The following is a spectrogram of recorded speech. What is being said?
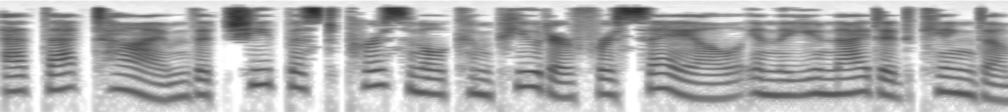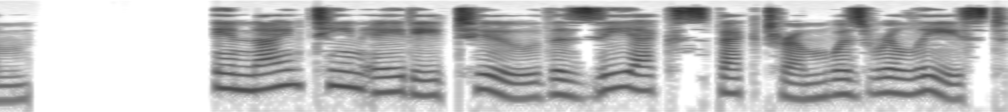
at that time the cheapest personal computer for sale in the United Kingdom. In 1982 the ZX Spectrum was released,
